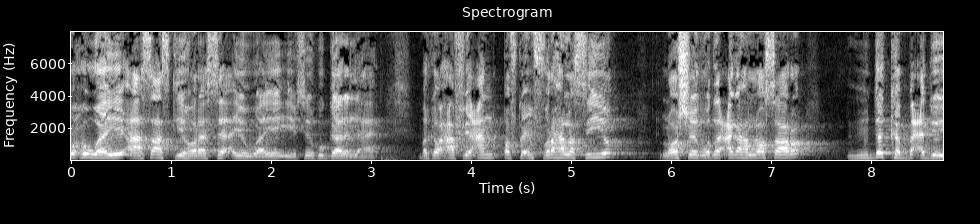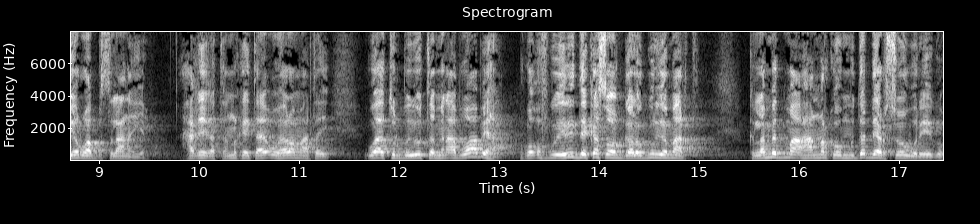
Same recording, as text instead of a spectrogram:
Wuxuu waayey aasaaskii hore ayuu waayey iyo siduu ku gaari lahaa. Marka waxaa fiican qofka in furaha la siiyo loo sheego cagaha loo saaro muddo ka bacdiyo yar waa bislaanaya xaqiiqatan. Markay tahay uu helo maaratay waatulbayuuta min abwaabiha. Markuu qofku erida ka soo galo guriga maarata la mid ma ahan markuu muddo dheer soo wareego.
